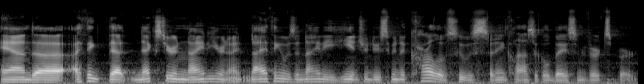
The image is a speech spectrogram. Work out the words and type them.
And uh, I think that next year in 90 or 90, I think it was in 90, he introduced me to Carlos, who was studying classical bass in Würzburg.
